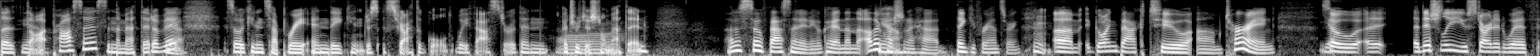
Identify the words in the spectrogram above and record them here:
the Yeah. thought process and the method of it Yeah. so it can separate and they can just extract the gold way faster than a traditional method That is so fascinating. Okay, and then the other question I had, thank you for answering. Um, going back to um, Turing, so uh, initially you started with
